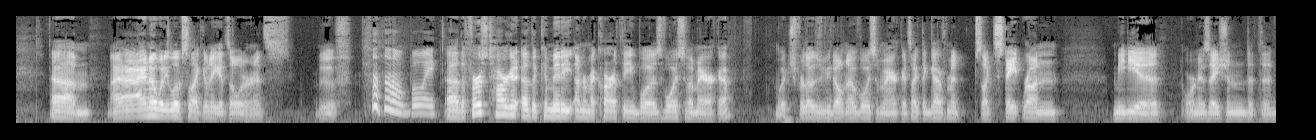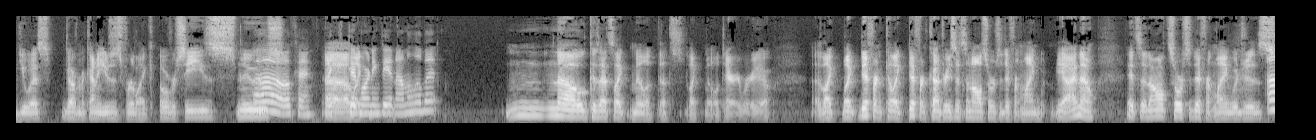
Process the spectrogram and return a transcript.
Um, I, I know what he looks like when he gets older, and it's oof. Oh boy. Uh, the first target of the committee under McCarthy was Voice of America, which, for those of you who don't know, Voice of America, it's like the government, it's like state-run media organization that the U.S. government kind of uses for like overseas news. Oh, okay. Like Uh, Good like- Morning Vietnam a little bit. No, because that's like mili- that's like military radio. Uh, like like different like different countries. It's in all sorts of different language. Yeah, I know. It's in all sorts of different languages. Oh,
